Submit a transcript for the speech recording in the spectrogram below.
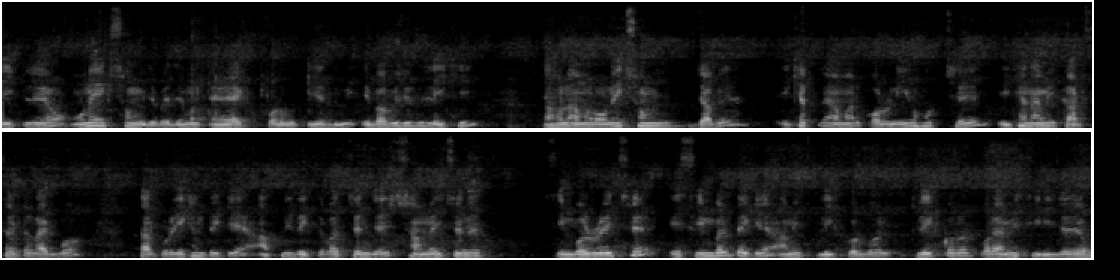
লিখলেও অনেক সময় যাবে। যেমন এক, পরবর্তী দুই, এভাবে যদি লিখি, তাহলে আমার অনেক সময় যাবে। এক্ষেত্রে আমার করণীয় হচ্ছে, এখানে আমি কাটসালটা রাখব। তারপরে এখান থেকে আপনি দেখতে পাচ্ছেন যে সামেশনের সিম্বল রয়েছে। এই সিম্বল থেকে আমি ক্লিক করব। ক্লিক করার পরে আমি সিরিজে যাব।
